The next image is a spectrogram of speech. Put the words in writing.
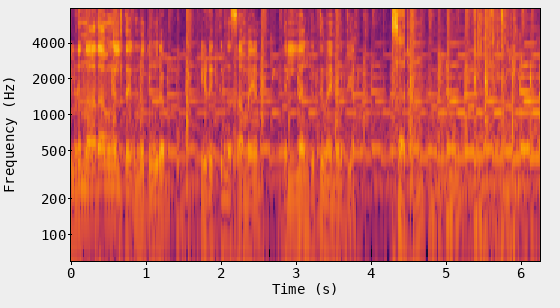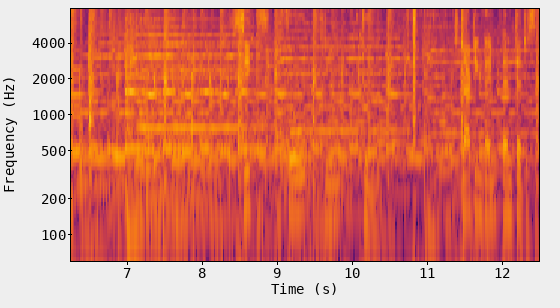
ഇവിടെ നാദാമംഗലത്തേക്കുള്ള ദൂരം എടുക്കുന്ന സമയം എല്ലാം കൃത്യമായി നോട്ട് ചെയ്യണം. Sir. Six four three two. Starting time ten thirty sir.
